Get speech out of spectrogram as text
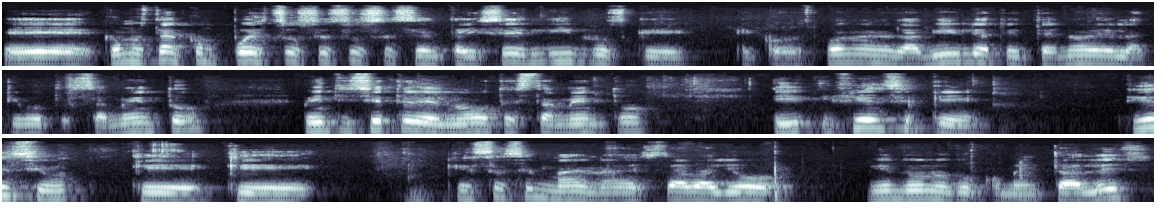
eh, cómo están compuestos esos 66 libros que, que, corresponden a la Biblia, 39 del Antiguo Testamento, 27 del Nuevo Testamento. Y, y fíjense que, fíjense que, que, que esta semana estaba yo viendo unos documentales,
